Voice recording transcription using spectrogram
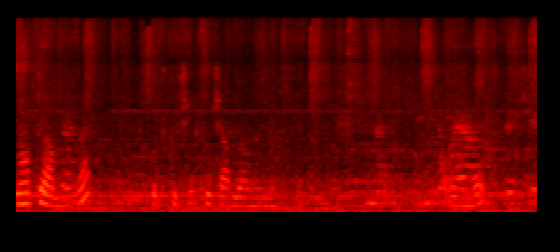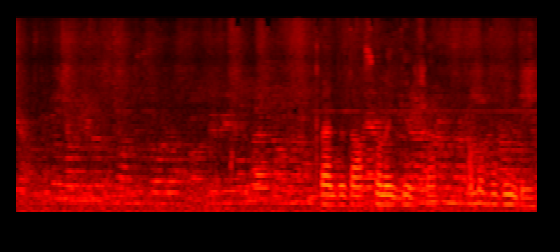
Ne yapıyor abla? Küçük küçük küçük ablalarını. Ben de daha sonra gireceğim. Ama bugün değil.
